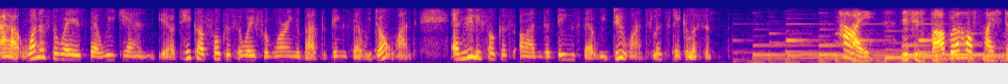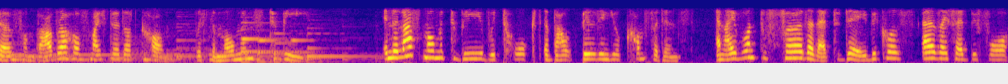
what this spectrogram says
uh, one of the ways that we can you know, take our focus away from worrying about the things that we don't want and really focus on the things that we do want. Let's take a listen. Hi, this is Barbara Hofmeister from barbarahofmeister.com with the moments to be. In the last moment to be, we talked about building your confidence and I want to further that today because, as I said before,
